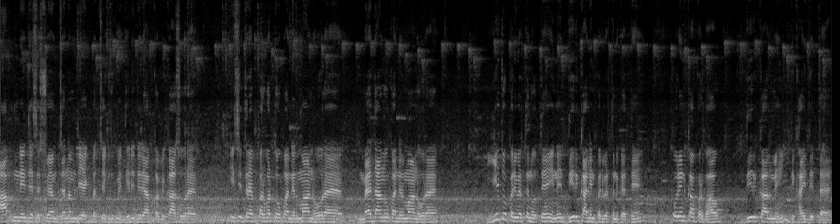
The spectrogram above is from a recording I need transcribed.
आपने जैसे स्वयं जन्म लिया एक बच्चे के रूप में धीरे धीरे आपका विकास हो रहा है। इसी तरह पर्वतों का निर्माण हो रहा है, मैदानों का निर्माण हो रहा है। ये जो परिवर्तन होते हैं, इन्हें दीर्घकालीन परिवर्तन कहते हैं और इनका प्रभाव दीर्घकाल में ही दिखाई देता है।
